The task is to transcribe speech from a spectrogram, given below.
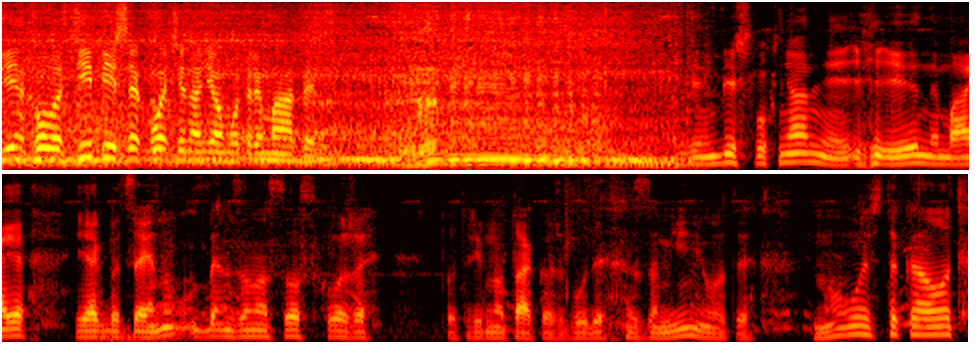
Він холості більше хоче на ньому тримати. Він більш слухняний і немає, як би цей. Ну, бензонасос, схоже, потрібно також буде замінювати. Ну, ось така от,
